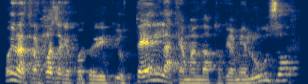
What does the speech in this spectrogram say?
Poi l'altra cosa che potrei di più, Tella che ha mandato via Meluso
